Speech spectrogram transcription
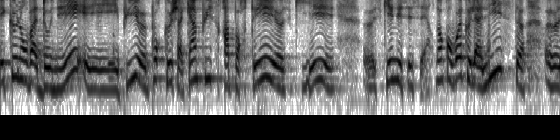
et que l'on va donner, et puis pour que chacun puisse rapporter ce qui est ce qui est nécessaire. Donc on voit que la liste, euh,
